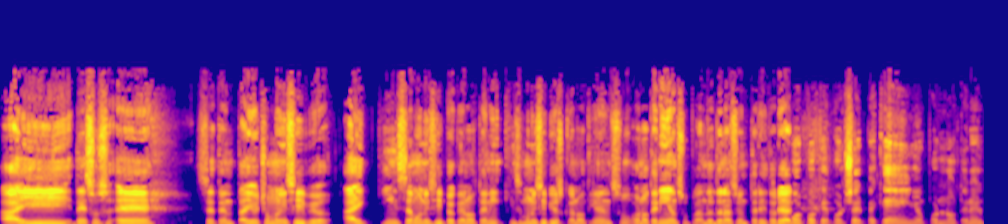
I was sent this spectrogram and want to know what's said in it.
Hay de esos eh, 78 municipios, hay 15 municipios que no tenían 15 municipios que no tienen su, o no tenían su plan de ordenación territorial Por, porque por ser pequeño, por no tener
